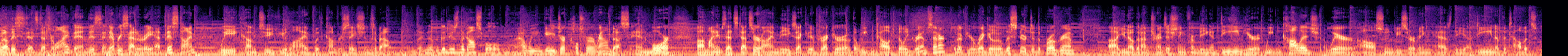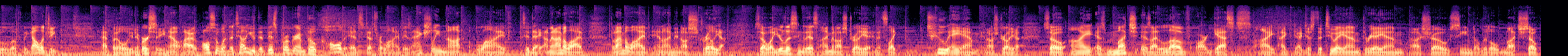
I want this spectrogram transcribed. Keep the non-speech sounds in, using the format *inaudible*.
Well, this is Ed Stetzer Live, and this and every Saturday at this time, we come to you live with conversations about the, good news of the gospel, how we engage our culture around us, and more. Uh, my name is Ed Stetzer. I'm the executive director of the Wheaton College Billy Graham Center. But if you're a regular listener to the program, uh, you know that I'm transitioning from being a dean here at Wheaton College, where I'll soon be serving as the uh, dean of the Talbot School of Theology at Biola University. Now, I also want to tell you that this program, though called Ed Stetzer Live, is actually not live today. I mean, I'm alive, but I'm alive and I'm in Australia. So while you're listening to this, I'm in Australia and it's like 2 a.m. in Australia. So I, as much as I love our guests, I, I, I just the 2 a.m., 3 a.m. Uh, show seemed a little much. So,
